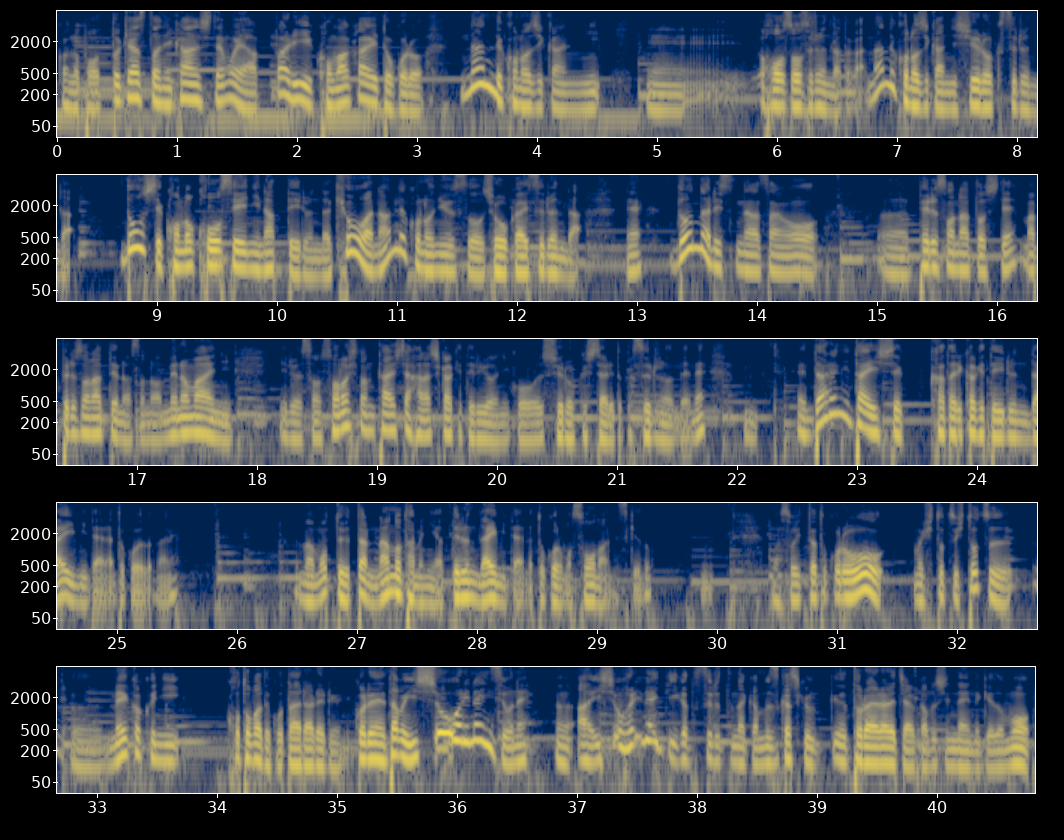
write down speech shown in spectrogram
このポッドキャストに関してもやっぱり細かいところなんでこの時間に、えー、放送するんだとかなんでこの時間に収録するんだどうしてこの構成になっているんだ？今日は何でこのニュースを紹介するんだ、ね、どんなリスナーさんを、うん、ペルソナとして、まあ、ペルソナっていうのはその目の前にいるそのその人に対して話しかけてるようにこう収録したりとかするのでね、うん、誰に対して語りかけているんだいみたいなところとかね、まあ、もっと言ったら何のためにやってるんだいみたいなところもそうなんですけど、うん。まあ、そういったところを、まあ、一つ一つ、うん、明確に言葉で答えられるように。これね、多分一生終わりないんですよね。うん、あ、一生終わりないって言い方するとなんか難しく捉えられちゃうかもしれないんだけども、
